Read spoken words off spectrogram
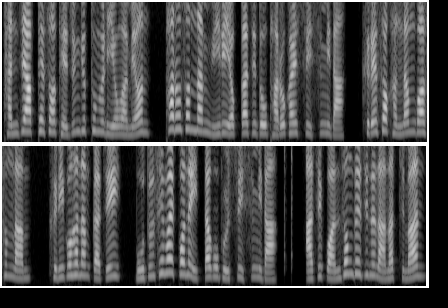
단지 앞에서 대중교통을 이용하면 8호선 남 위례역까지도 바로 갈 수 있습니다. 그래서 강남과 성남, 그리고 하남까지 모두 생활권에 있다고 볼 수 있습니다. 아직 완성되지는 않았지만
